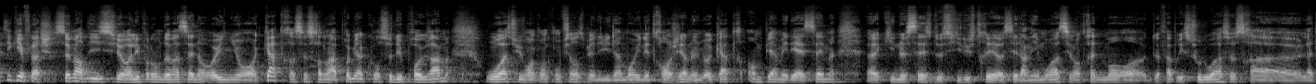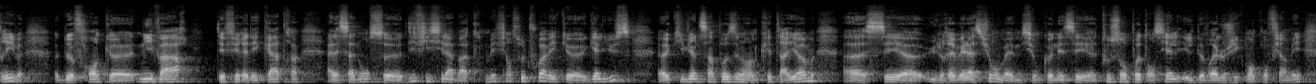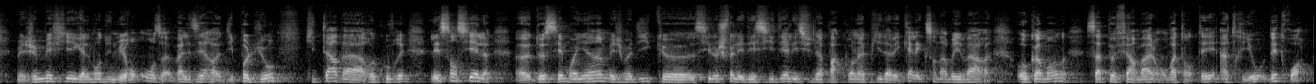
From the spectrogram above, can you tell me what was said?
Un ticket flash ce mardi sur l'hippodrome de Vincennes en réunion 4. Ce sera dans la première course du programme où on va suivre en grande confiance, bien évidemment, une étrangère, le numéro 4, Ampère MDSM, euh, qui ne cesse de s'illustrer euh, ces derniers mois. C'est l'entraînement de Fabrice Soulois. Ce sera euh, la drive de Franck Nivard. Téféré des quatre, elle s'annonce euh, difficile à battre. Méfiance toutefois avec euh, Gallius, euh, qui vient de s'imposer dans le critérium. C'est une révélation, même si on connaissait tout son potentiel, il devrait logiquement confirmer. Mais je me méfie également du numéro 11, Valzer Di Poggio, qui tarde à recouvrer l'essentiel de ses moyens. Mais je me dis que si le cheval est décidé à l'issue d'un parcours limpide avec Alexandre Brivard aux commandes, ça peut faire mal. On va tenter un trio des trois.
